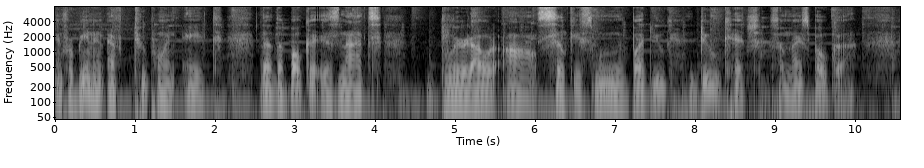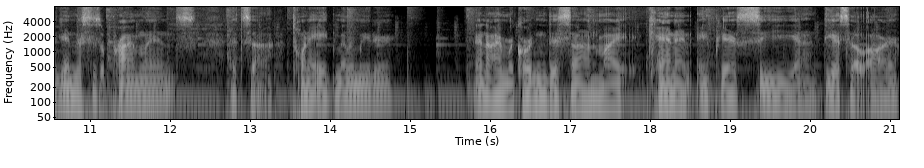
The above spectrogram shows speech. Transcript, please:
And for being an f2.8, the, the bokeh is not blurred out all silky smooth, but you do catch some nice bokeh. Again, this is a prime lens. It's a 28 millimeter, and I'm recording this on my Canon APS-C uh, DSLR.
